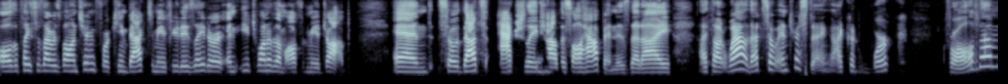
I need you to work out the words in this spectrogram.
all the places I was volunteering for came back to me a few days later, and each one of them offered me a job. And so that's actually how this all happened, is that I I thought, "Wow, that's so interesting. I could work for all of them?"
